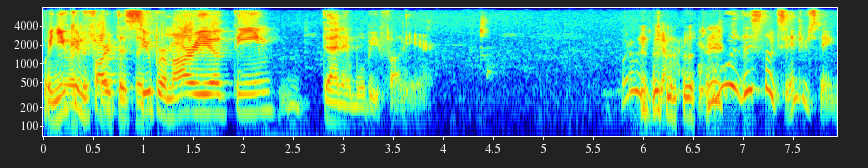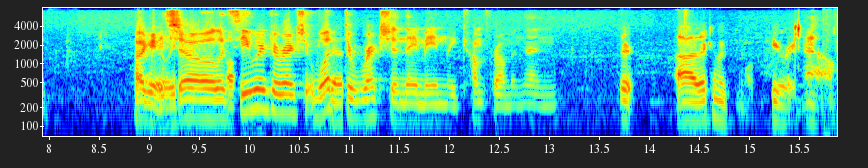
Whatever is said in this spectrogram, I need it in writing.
when you can just fart the. Super Mario theme, then it will be funnier. What do we got? Ooh, this looks interesting. Okay, so let's see where direction, what Yeah. direction they mainly come from, and then Uh, they're coming from up here right now.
